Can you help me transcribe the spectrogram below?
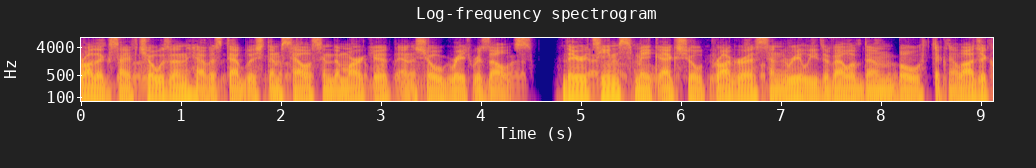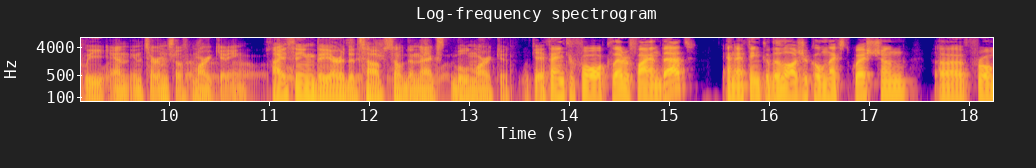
products I've chosen have established themselves in the market and show great results. Their teams make actual progress and really develop them both technologically and in terms of marketing. I think they are the tops of the next bull market. Okay, thank you for clarifying that. And I think the logical next question uh, from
